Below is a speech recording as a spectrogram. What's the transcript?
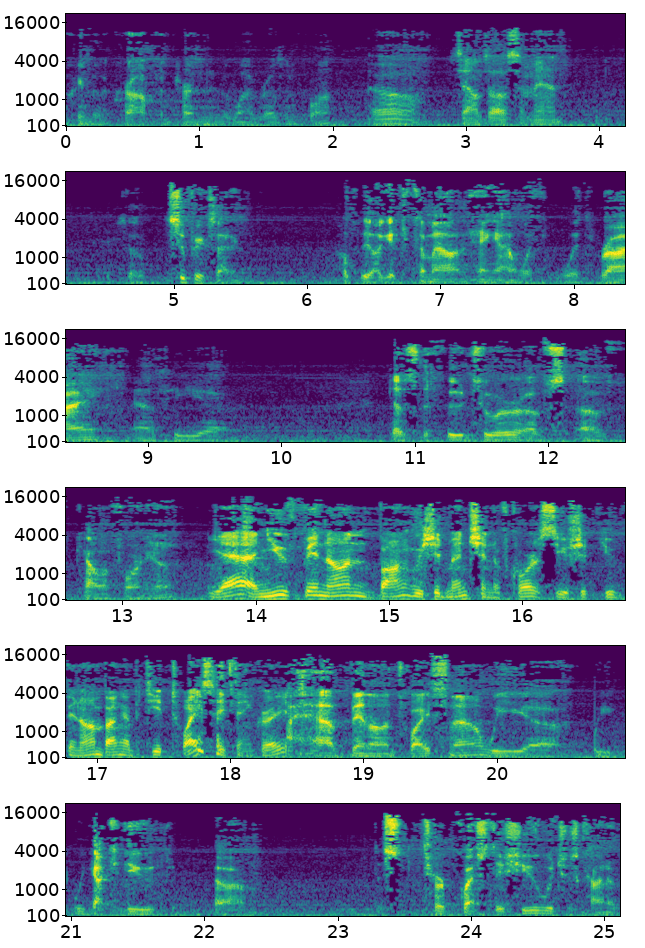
cream of the crop and turn it into live resin for them. Oh, sounds awesome, man. So super exciting. Hopefully, I'll get to come out and hang out with with Ry as he uh, does the food tour of of California. Yeah, and you've been on Bong. We should mention, of course, you should. You've been on Bong Appetit twice, I think, right? I have been on twice now. We uh, we we got to do um, this Terp Quest issue, which is kind of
